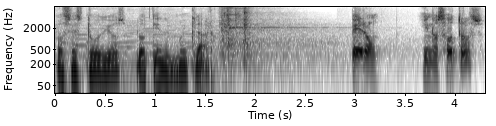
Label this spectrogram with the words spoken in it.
los estudios lo tienen muy claro. Pero, ¿y nosotros?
